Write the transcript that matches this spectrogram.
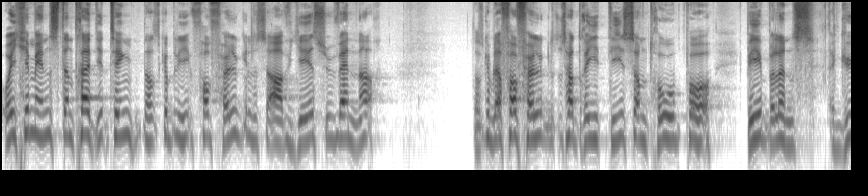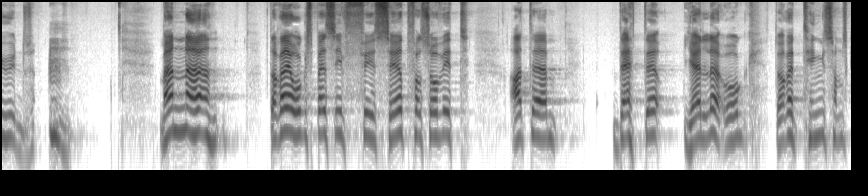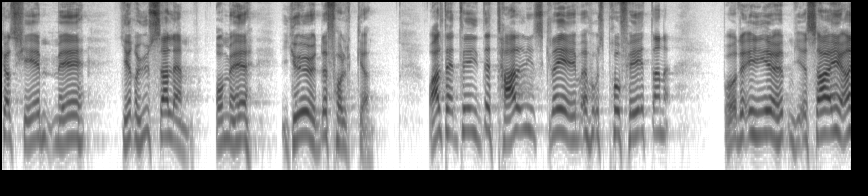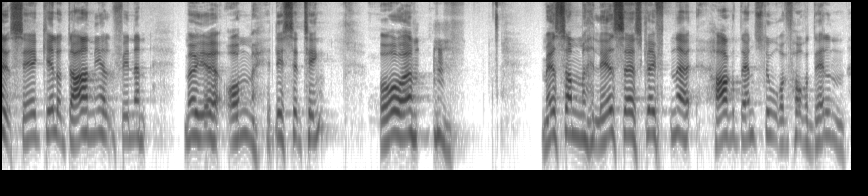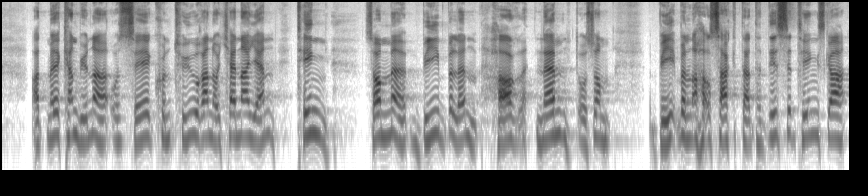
Og ikke minst den tredje ting det skal bli forfølgelse av Jesu venner. Det skal bli forfølgelse av de som tror på Bibelens Gud. Men eh, det er òg spesifisert for så vidt at eh, dette gjelder òg Det er ting som skal skje med Jerusalem og med jødefolket. Og alt dette i detalj skrevet hos profetene. Både i eh, Jesaja, Esekiel og Daniel finner en mye om disse ting. Og eh, vi som leser Skriftene, har den store fordelen at vi kan begynne å se konturene og kjenne igjen ting som Bibelen har nevnt, og som Bibelen har sagt at disse ting skal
